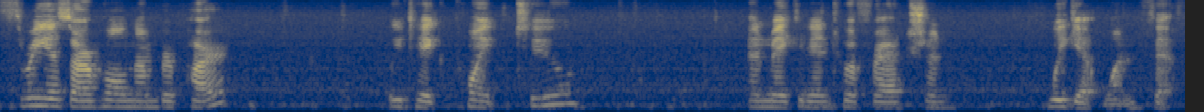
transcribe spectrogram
3 is our whole number part. We take 0.2 and make it into a fraction. We get 1 fifth.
